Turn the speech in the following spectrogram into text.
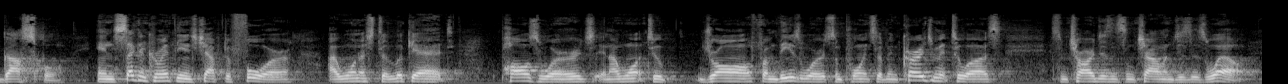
gospel. In 2 Corinthians chapter 4, I want us to look at Paul's words, and I want to draw from these words some points of encouragement to us, some charges and some challenges as well.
